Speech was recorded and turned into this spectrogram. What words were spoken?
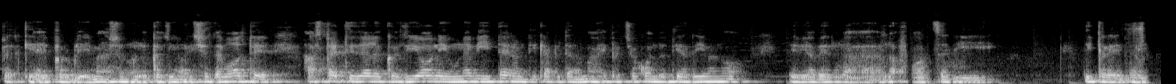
perché il problema sono le occasioni, certe volte aspetti delle occasioni una vita e non ti capitano mai, perciò quando ti arrivano devi avere la, la forza di, di prenderle.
